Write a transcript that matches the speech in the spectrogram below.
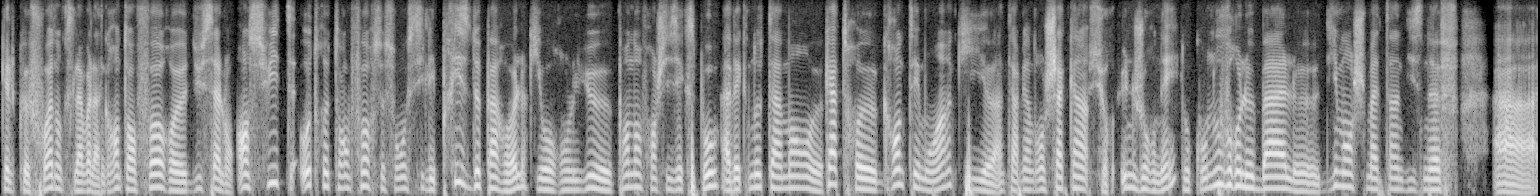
quelquefois. Donc c'est voilà, un grand temps fort du salon. Ensuite, autre temps fort, ce sont aussi les prises de parole qui auront lieu pendant Franchise Expo, avec notamment quatre grands témoins qui interviendront chacun sur une journée. Donc on ouvre le bal dimanche matin 19 à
